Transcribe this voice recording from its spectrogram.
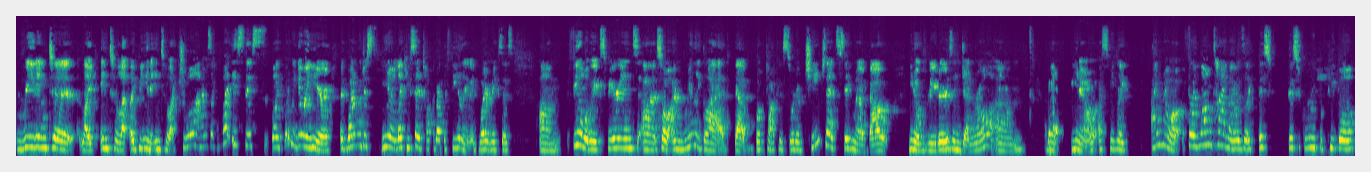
reading to like intellect like being an intellectual. And i was like what is this like what are we doing here? Like why don't we just you know like you said talk about the feeling like what it makes us um, feel what we experience. Uh, so i'm really glad that BookTok has sort of changed that stigma about you know readers in general um, about you know us being like i don't know for a long time i was like this this group of people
